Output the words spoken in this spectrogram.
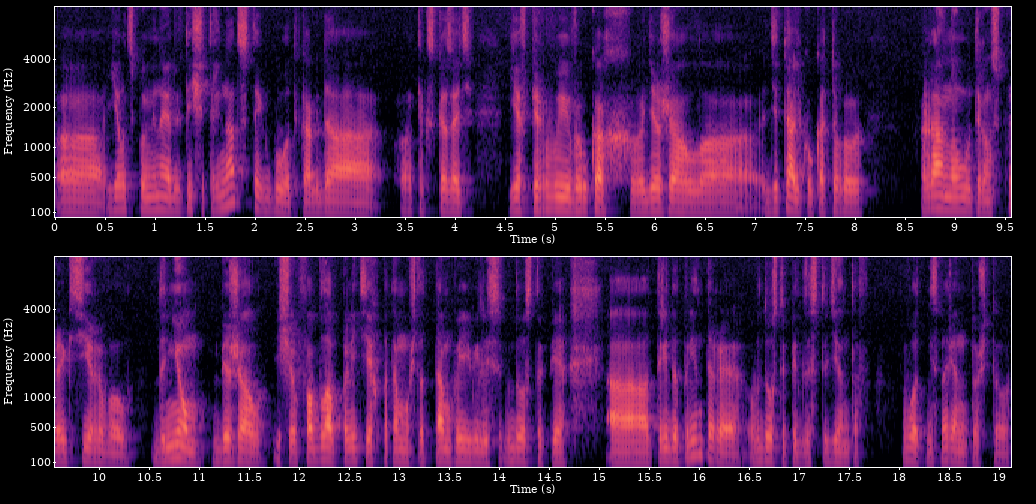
а, я вот вспоминаю 2013 год, когда, а, так сказать, я впервые в руках держал а, детальку, которую рано утром спроектировал, днем бежал еще в Фаблаб Политех, потому что там появились в доступе 3D-принтеры, в доступе для студентов. Вот, несмотря на то, что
